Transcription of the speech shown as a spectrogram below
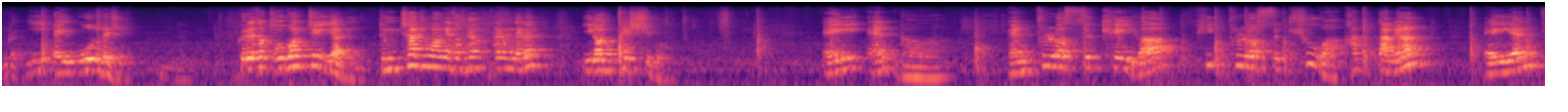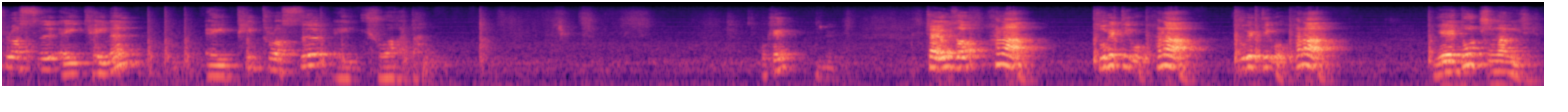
그러니까 2A5도 되지. 그래서 두 번째 이야기. 등차 중항에서 사용, 사용되는 이런 passive. AN, 어, N 플러스 K가 P 플러스 Q와 같다면 AN 플러스 AK는 AP 플러스 AQ와 같다. 오케이? 자 여기서 하나 두 개 띄고 하나 두 개 띄고 하나 얘도 중앙이지.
